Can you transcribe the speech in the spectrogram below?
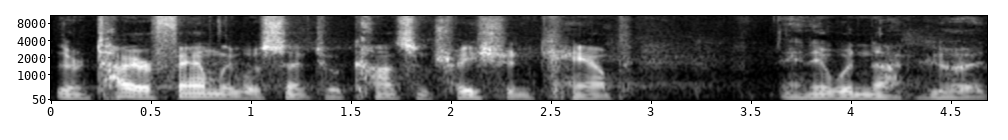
Their entire family was sent to a concentration camp, and it was not good.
